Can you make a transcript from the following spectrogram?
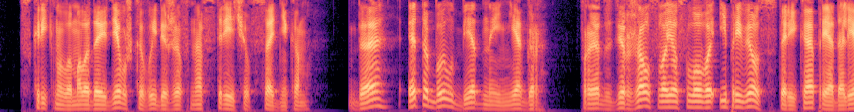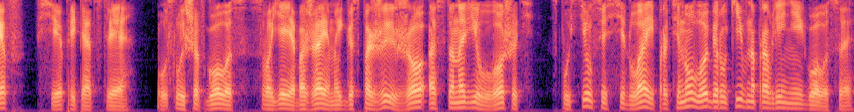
— вскрикнула молодая девушка, выбежав навстречу всадникам. «Да, это был бедный негр», Фред сдержал свое слово и привез старика, преодолев все препятствия. Услышав голос своей обожаемой госпожи, Жо остановил лошадь, спустился с седла и протянул обе руки в направлении голоса.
